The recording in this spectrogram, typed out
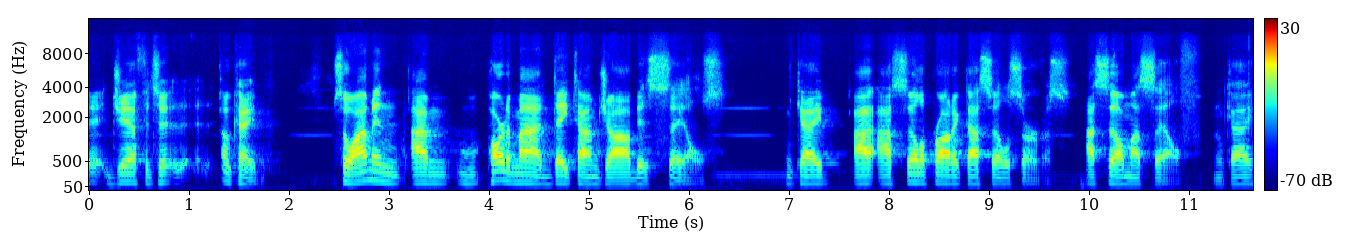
uh, Jeff. It's a, okay so I'm in, I'm part of my daytime job is sales. Okay. I, I sell a product, I sell a service, I sell myself. Okay.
